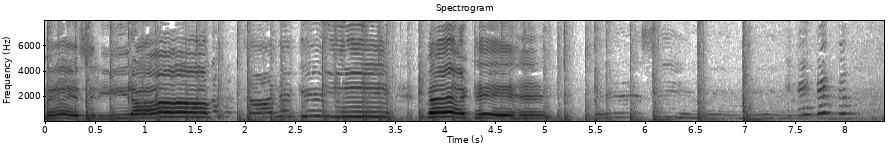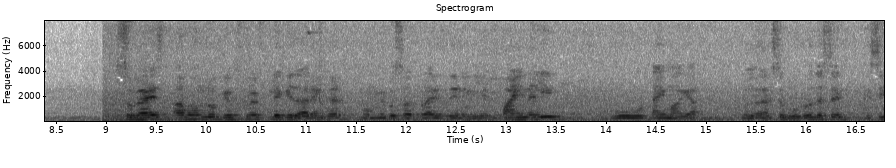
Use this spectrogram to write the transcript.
में श्री राम। जानकी बैठे हैं सो गाइस अब हम लोग गिफ्ट विफ्ट लेके जा रहे हैं घर मम्मी को सरप्राइज़ देने के लिए। फाइनली वो टाइम आ गया। मतलब ऐसे बोल रहा हूँ जैसे किसी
